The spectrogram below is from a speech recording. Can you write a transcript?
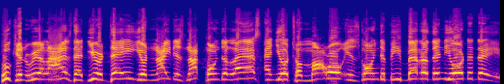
who can realize that your day, your night is not going to last, and your tomorrow is going to be better than your today?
